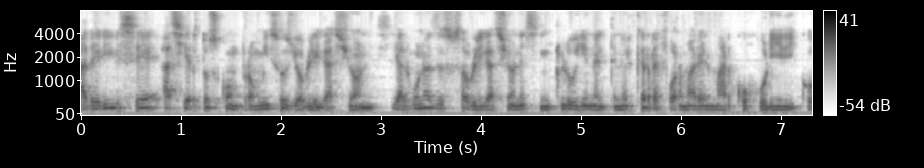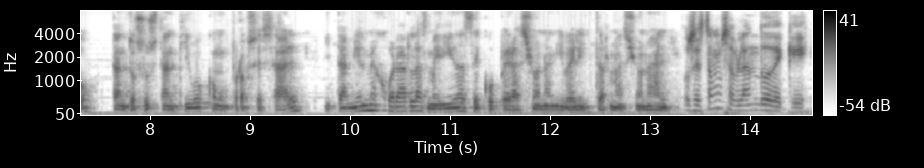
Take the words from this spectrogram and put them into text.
adherirse a ciertos compromisos y obligaciones, y algunas de esas obligaciones incluyen el tener que reformar el marco jurídico, tanto sustantivo como procesal, y también mejorar las medidas de cooperación a nivel internacional. O sea, estamos hablando de que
